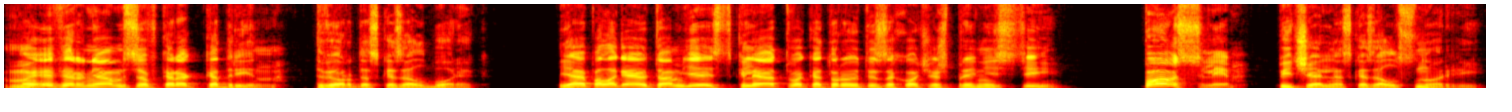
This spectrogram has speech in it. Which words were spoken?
«Мы вернемся в Караккадрин», — твердо сказал Борек. «Я полагаю, там есть клятва, которую ты захочешь принести». «После», — печально сказал Снорри.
